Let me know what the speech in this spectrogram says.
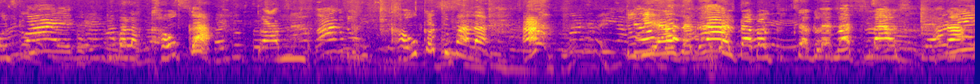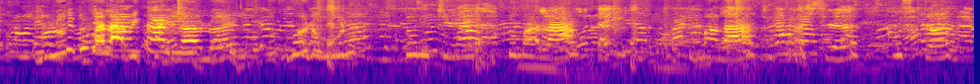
तुम्हाला खाऊ का? खाऊ का तुम्हाला? तुम्ही करता म्हणून तुम्हाला आम्ही काय लावलोय? म्हणून तुम्हाला तुम्हाला असे पुस्तक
